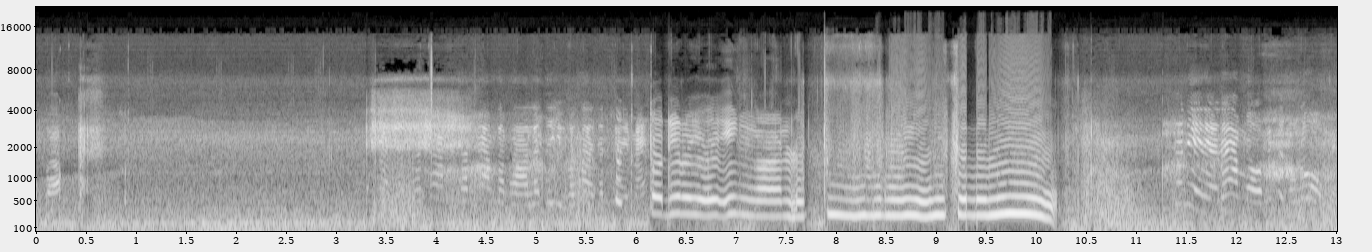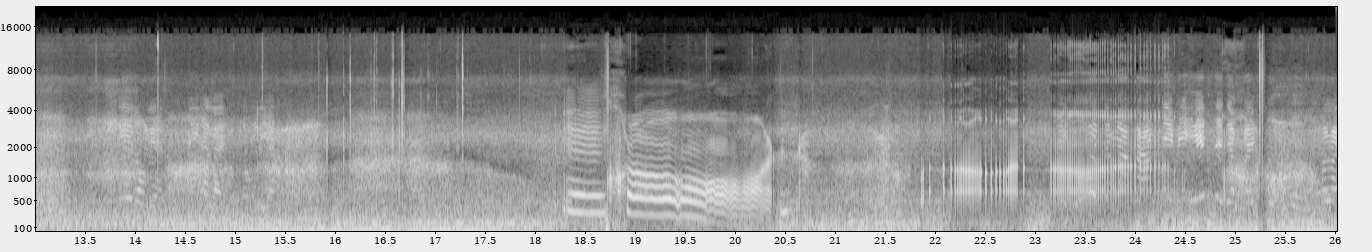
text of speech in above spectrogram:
กเหรอเนี่ยถ้าข้ามถ้าข้ามสะพานแล้วจะอยู่ข้างหน้าฉันไปไหมตอนนี้เราอยู่อีกงานรถตู้อยู่ที่ชลบุรีก็เนี่ยเนี่ยหน้ามอพิษณุโลกนี่โรงเรียนนี่อะไรโรงเรียน อืมโครนจะมาตาม GPS เนี่ยจะไปปวดหงอะไร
